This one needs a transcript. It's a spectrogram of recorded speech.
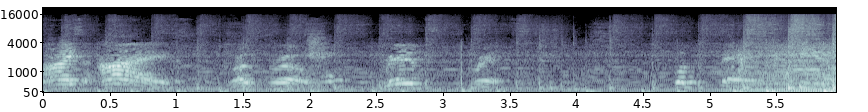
Eyes, eyes. Throat, throat. Ribs, ribs. Book.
